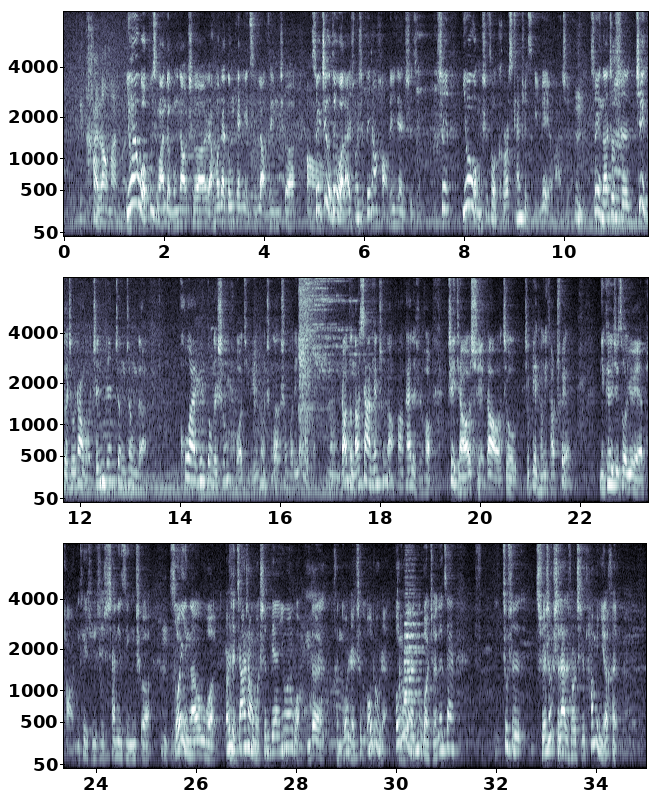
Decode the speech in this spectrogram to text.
太浪漫了，因为我不喜欢等公交车，然后在冬天你也骑不了自行车，哦所以这个对我来说是非常好的一件事情，是因为我们是做 cross country ski 越野滑雪，嗯，所以呢，就是这个就让我真真正正的户外运动的生活、体育运动成了我生活的一部分。嗯然后等到夏天春暖花开的时候，这条雪道就就变成了一条 trail，你可以去做越野跑，你可以去去山地自行车。嗯所以呢，我而且加上我身边，因为我们的很多人是个欧洲人，欧洲人我觉得在就是学生时代的时候，其实他们也很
